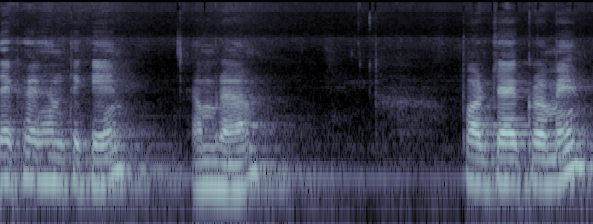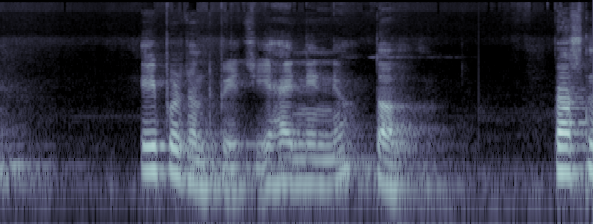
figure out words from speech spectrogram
দেখো এখান থেকে আমরা পর্যায়ক্রমে এই পর্যন্ত পেয়েছি ইহাই নির্ণয় তল। প্রশ্ন,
